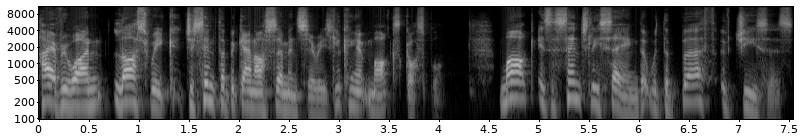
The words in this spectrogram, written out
Hi, everyone. Last week, Jacintha began our sermon series looking at Mark's gospel. Mark is essentially saying that with the birth of Jesus,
